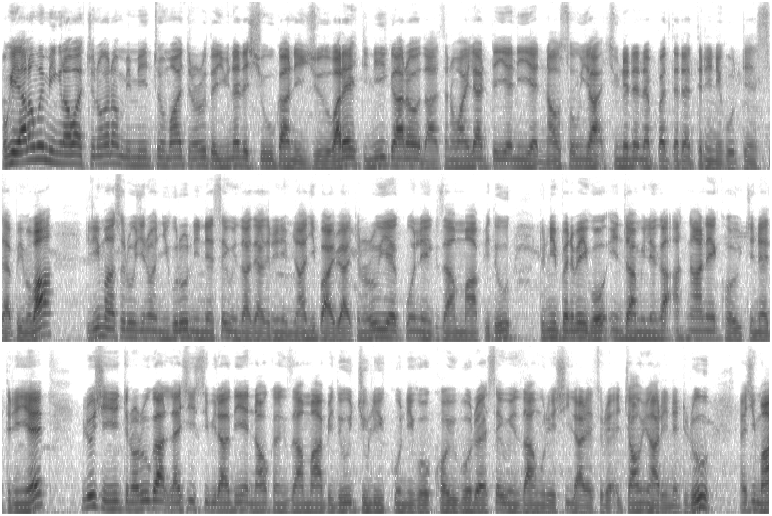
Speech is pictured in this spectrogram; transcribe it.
โอเคအားလုံးပဲမင်္ဂလာပါကျွန်တော်ကတော့မင်မင်ထွန်ပါကျွန်တော်တို့ The United Show ကနေယူဆိုပါတယ်ဒီနေ့ကတော့ဒါဇန်နဝါရီလ1ရက်နေ့ရဲ့နောက်ဆုံးရ United နဲ့ပတ်သက်တဲ့သတင်းတွေကိုတင်ဆက်ပေးမှာပါဒီနေ့မှာဆိုလို့ကျွန်တော်ညီကိုတို့အနေနဲ့စိတ်ဝင်စားကြတဲ့သတင်းတွေအများကြီးပါပြကျွန်တော်တို့ရဲ့ကွင်းလင်ကစားမဖြစ်သူဒူနီပန်နဘိတ်ကိုအင်တာမီလန်ကအငှားနဲ့ခေါ်ယူခြင်းတဲ့သတင်းရဲ့ ပြီးလို့ရှိရင်ကျွန်တော်တို့ကလက်ရှိစီဗီလာတင်းရဲ့နောက်ခံကစားမဖြစ်သူဂျူလီကွန်ဒီကိုခေါ်ယူဖို့အတွက်စိတ်ဝင်စားမှုတွေရှိလာတယ်ဆိုတဲ့အကြောင်းအရာတွေနဲ့တူတူလက်ရှိမှာ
